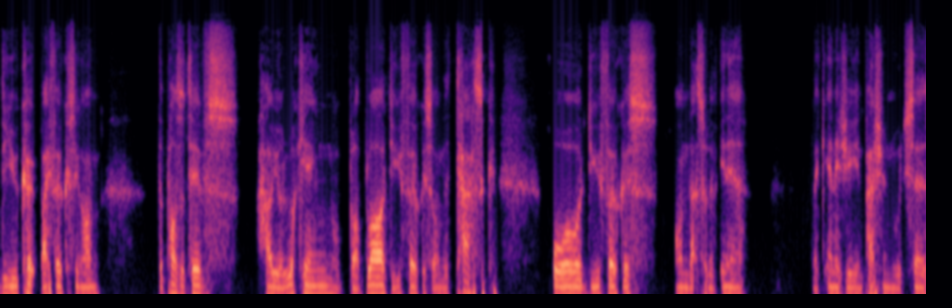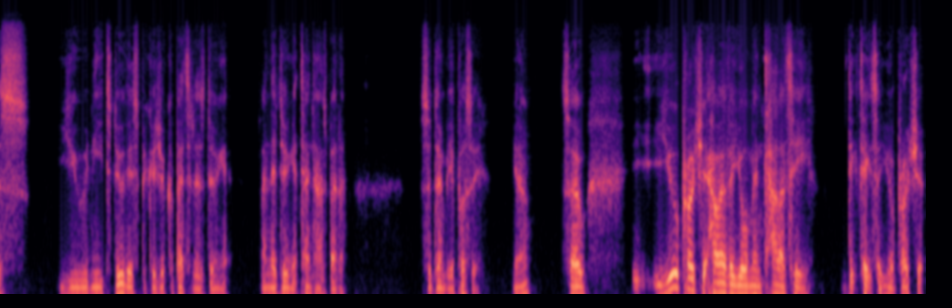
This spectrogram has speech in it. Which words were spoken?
Do you cope by focusing on the positives, how you're looking, blah blah? Do you focus on the task, or do you focus on that sort of inner, like energy and passion, which says you need to do this because your competitor's doing it and they're doing it ten times better? So don't be a pussy, you know. So you approach it however your mentality dictates that you approach it.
